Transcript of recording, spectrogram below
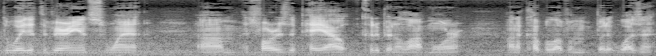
the way that the variance went. Um, as far as the payout, could have been a lot more on a couple of them, but it wasn't.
